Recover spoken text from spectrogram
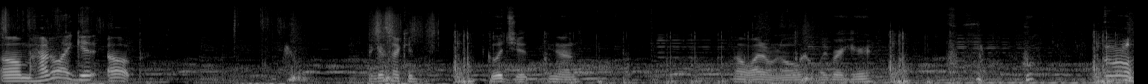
Um, how do I get up? I guess I could glitch it, you know. Oh, I don't know, like right here. Ugh.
